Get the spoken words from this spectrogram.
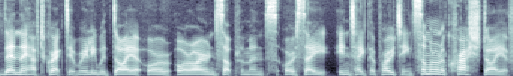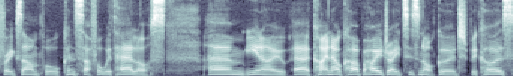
then they have to correct it really with diet or, or iron supplements or say intake their protein. Someone on a crash diet, for example, can suffer with hair loss. Um, you know, uh, cutting out carbohydrates is not good because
